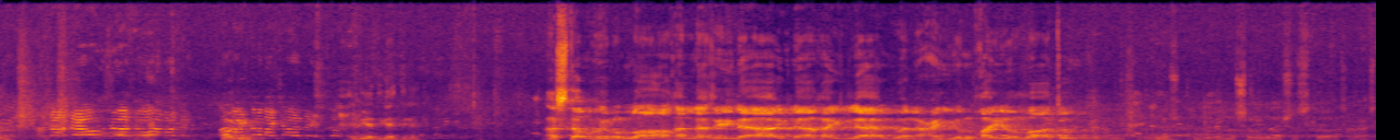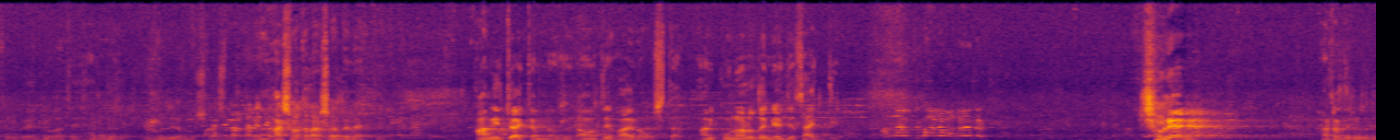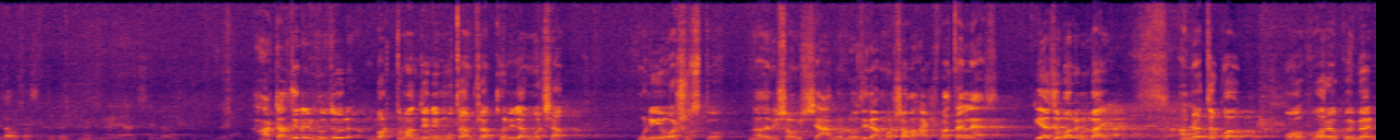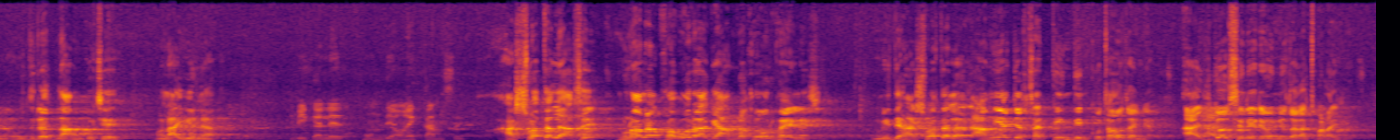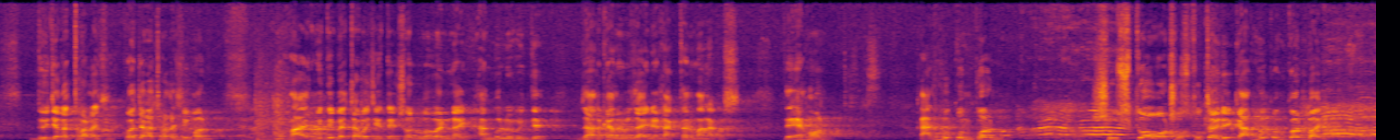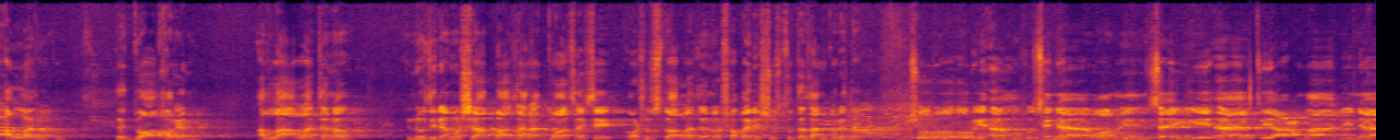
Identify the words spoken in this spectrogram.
কই এদিকে এদিকে এদিকে أستغفر الله الذي لا إله إلا هو الحي القيوم وأتوب হাসপাতাল হাসপাতালে আমি তো আইতাম না হুজুর আমার যে ভাইয়ের অবস্থা আমি কোনানো তো নিয়ে যে সাইড দিই শুনেন হাটাদের হুজুর দাওয়াত আছে তোকে নাকি? হাটাদের হুজুর। বর্তমান যিনি মোতাম সাহেব খলিল আহমদ সাহেব উনি অসুস্থ না জানি সমস্যা। আঙুল নজির আহমদ সাহেব হাসপাতালে আছে। কি আছে বলেন ভাই? আমরা তো পরে কইবেন হুজুরের নাম কইছে মানে আইয়ে না। বিকালে ফোন দিয়ে অনেক হাসপাতালে আছে ওনারা খবর আগে আমরা খবর ফাইলেছি উনি যে হাসপাতালে আমি আজ যে চার তিন দিন কোথাও যাই না। আজকেও ছেলেরে অন্য জায়গা ছড়াইছি। দুই জায়গা ছড়াইছি ক জায়গা ছড়াইছি কোন ভাইয়ের মধ্যে ব্যথা পাইছে এদিন স্বল্প ভাই নাই আঙ্গুলের মধ্যে যার কারণে যাই না ডাক্তার মানা করছে তো এখন কার হুকুম কোন সুস্থ অসুস্থতা এটি কার হুকুম কোন ভাই আল্লাহর হুকুম তো দোয়া করেন আল্লাহ আল্লাহ যেন নজির আহমদ সাহেব বা যারা দোয়া চাইছে অসুস্থ আল্লাহ যেন সবাই সুস্থতা দান করে দেয় شرور أنفسنا ومن سيئات أعمالنا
